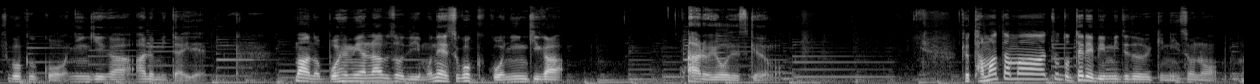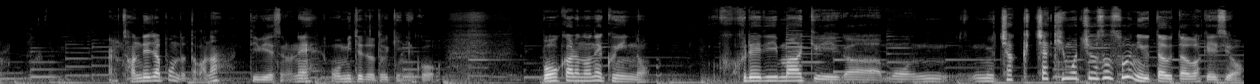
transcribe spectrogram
すごくこう人気があるみたいで。まああのボヘミアン・ラブソディもねすごくこう人気があるようですけども。今日たまたまちょっとテレビ見てた時にそのサンデージャポンだったかな？TBS のねを見てた時にこうボーカルのねクイーンのフレディ・マーキュリーがもうむちゃくちゃ気持ちよさそうに歌う歌うわけですよ。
